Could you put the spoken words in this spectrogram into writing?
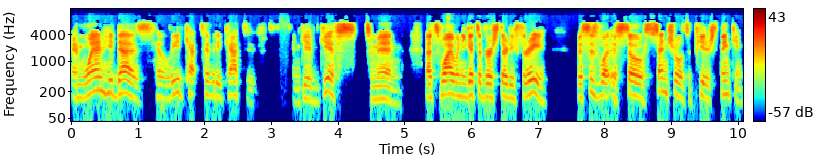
And when he does, he'll lead captivity captive and give gifts to men. That's why when you get to verse 33, this is what is so central to Peter's thinking.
